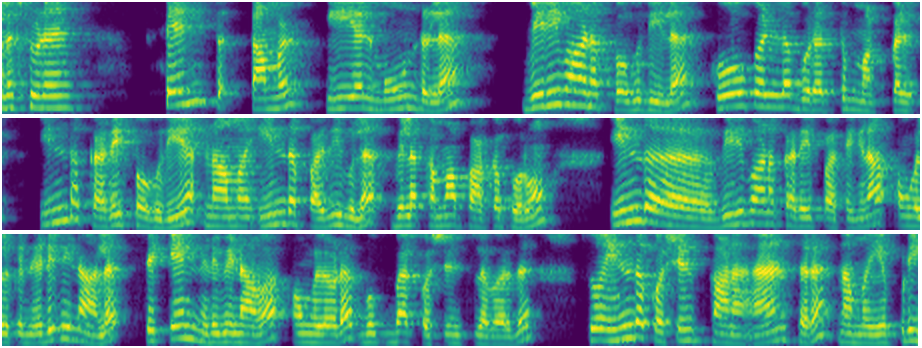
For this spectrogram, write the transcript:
ஹலோ ஸ்டூடெண்ட்ஸ் டென்த் தமிழ் இயல் மூன்றில் விரிவான பகுதியில் கோபல்லபுரத்து மக்கள் இந்த கதை பகுதியை நாம் இந்த பதிவில் விளக்கமாக பார்க்க போகிறோம் இந்த விரிவான கதை பார்த்தீங்கன்னா உங்களுக்கு நெடுவினால செகண்ட் நெடுவினாவா உங்களோட புக் பேக் கொஷின்ஸில் வருது. ஸோ இந்த கொஷின்ஸ்க்கான ஆன்சரை நம்ம எப்படி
